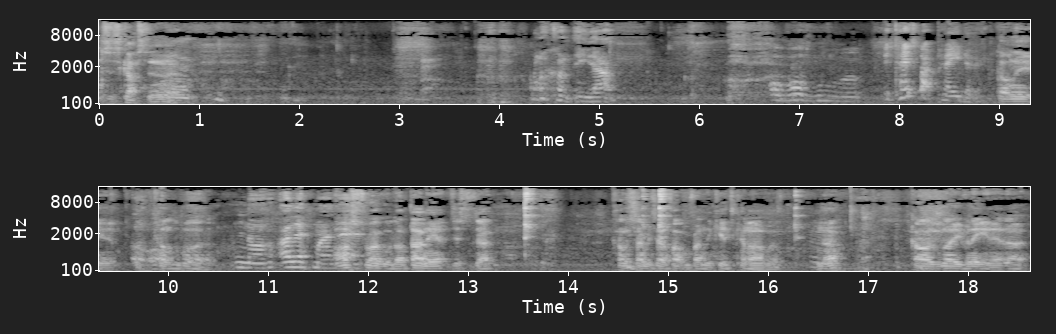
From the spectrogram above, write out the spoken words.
It's disgusting, isn't it? I can't eat that. It tastes like Play-Doh. Can't eat it. Can't support it. No, I left mine there. I struggled. I've done it. Just uh, can't stand myself up in front of the kids, can I? But no, Carla's not even eating it. Look.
